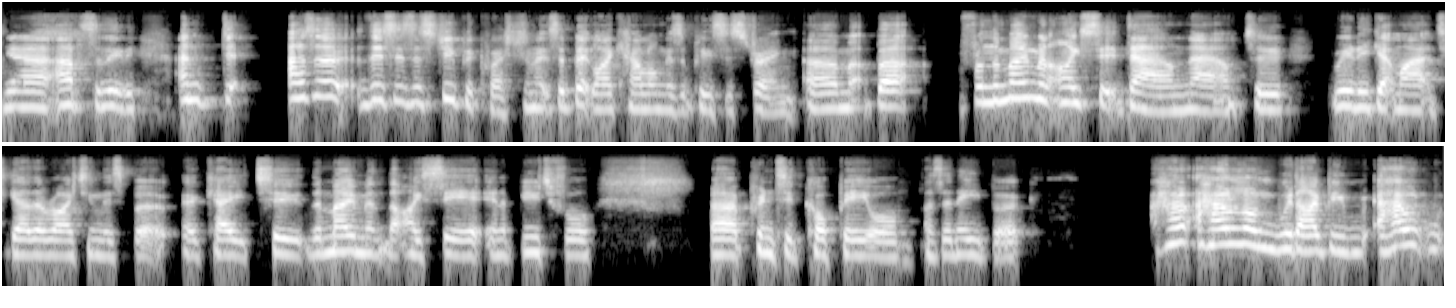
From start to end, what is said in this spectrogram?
Yeah, absolutely. And as a this is a stupid question it's a bit like how long is a piece of string um, but from the moment i sit down now to really get my act together writing this book okay to the moment that i see it in a beautiful uh, printed copy or as an ebook how how long would i be how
